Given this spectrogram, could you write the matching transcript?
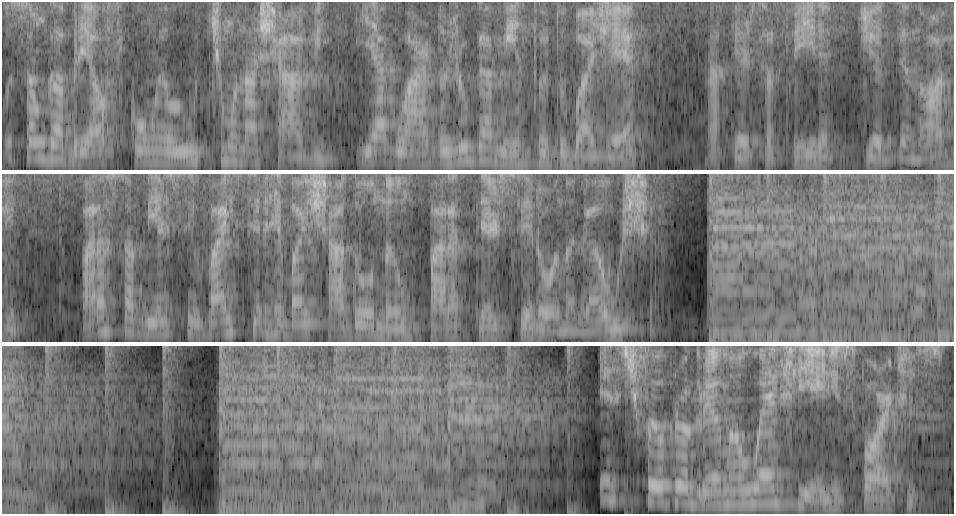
O São Gabriel ficou o último na chave e aguarda o julgamento do Bagé, na terça-feira, dia 19, para saber se vai ser rebaixado ou não para a Terceirona Gaúcha. Este foi o programa UFN Esportes.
